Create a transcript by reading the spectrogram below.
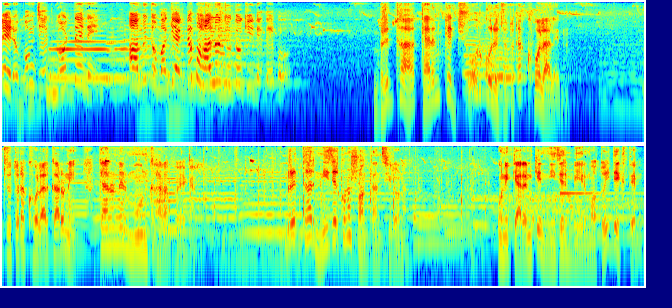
এরকম জেদ করতে নেই। আমি তোমাকে একটা ভালো জুতো কিনে দেবো। বৃদ্ধা ক্যারেনকে জোর করে জুতোটা খোলালেন। জুতোটা খোলার কারণে ক্যারনের মন খারাপ হয়ে গেল। বৃদ্ধার নিজের কোনো সন্তান ছিল না। উনি ক্যারেনকে নিজের মেয়ের মতোই দেখতেন।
